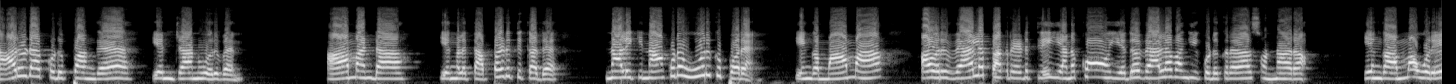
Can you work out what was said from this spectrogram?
யாருடா கொடுப்பாங்க? என்றான் ஒருவன். ஆமாண்டா எங்களை தப்படுத்துக்காத. நாளைக்கு நான் கூட ஊருக்கு போறேன். எங்க மாமா அவர் வேலை பார்க்குற இடத்துல எனக்கும் ஏதோ வேலை வாங்கி கொடுக்கறதா சொன்னாராம். எங்க அம்மா ஒரே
